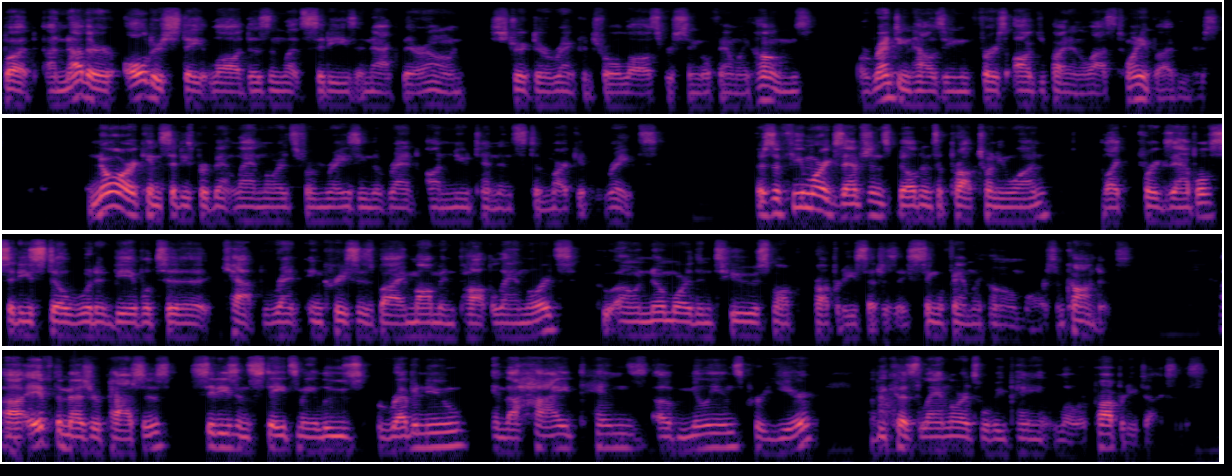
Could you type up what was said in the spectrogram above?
But another older state law doesn't let cities enact their own stricter rent control laws for single family homes or renting housing first occupied in the last 25 years nor can cities prevent landlords from raising the rent on new tenants to market rates. There's a few more exemptions built into Prop 21. Like, for example, cities still wouldn't be able to cap rent increases by mom and pop landlords who own no more than two small properties, such as a single family home or some condos. Uh, if the measure passes, cities and states may lose revenue in the high tens of millions per year because landlords will be paying lower property taxes.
